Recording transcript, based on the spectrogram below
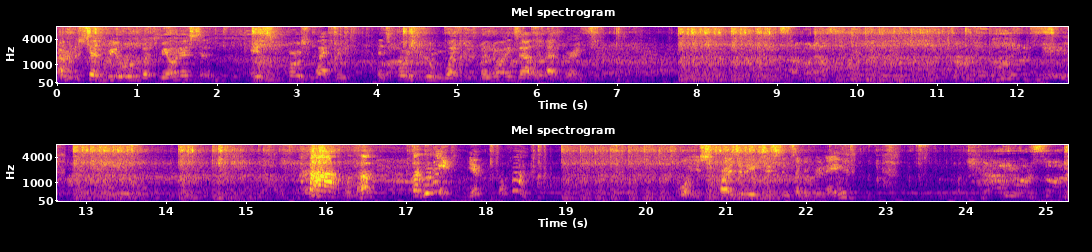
I would have said real, but to be honest, its first weapon, its first wooden weapons, they're not exactly that great. Haha! what the heck? It's a grenade! Yep. What the fuck? What, you're surprised at the existence of a grenade? Now you are Sonic.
